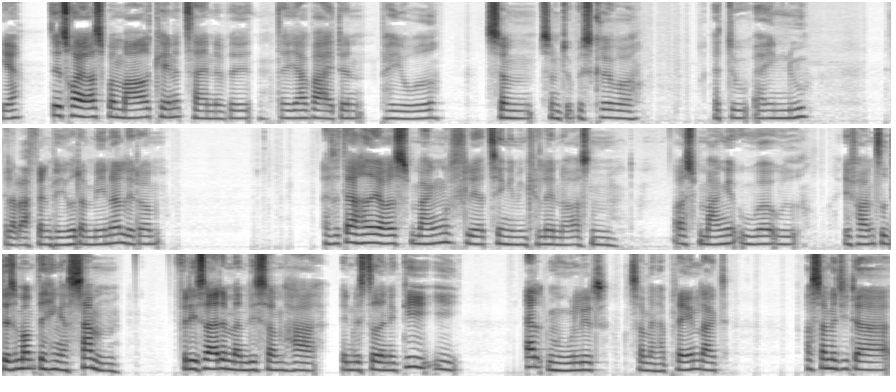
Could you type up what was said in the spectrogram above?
Ja. Det tror jeg også var meget kendetegnende ved, da jeg var i den periode, som, som du beskriver, at du er i nu. Eller i hvert fald en periode, der minder lidt om. Altså der havde jeg også mange flere ting i min kalender, og sådan også mange uger ud i fremtiden. Det er som om, det hænger sammen. Fordi så er det, man ligesom har investeret energi i alt muligt, som man har planlagt. Og så med de der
